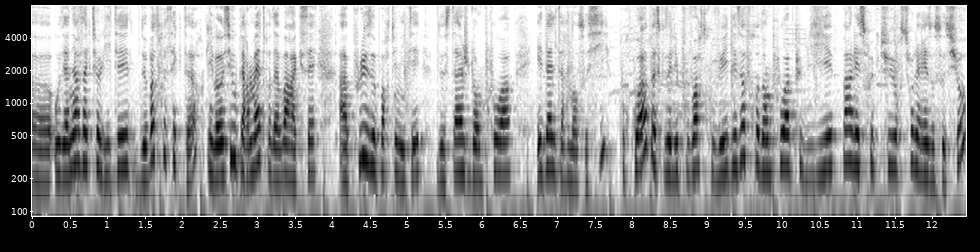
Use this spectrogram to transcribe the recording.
euh, aux dernières actualités de votre secteur. Il va aussi vous permettre d'avoir accès à plus d'opportunités de stages d'emploi et d'alternance aussi. Pourquoi? Parce que vous allez pouvoir trouver des offres d'emploi publiées par les structures sur les réseaux sociaux,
